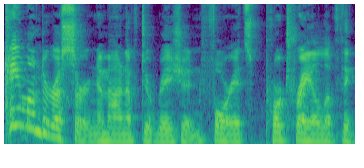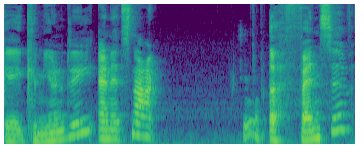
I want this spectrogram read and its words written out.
came under a certain amount of derision for its portrayal of the gay community, and it's not Sure. offensive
